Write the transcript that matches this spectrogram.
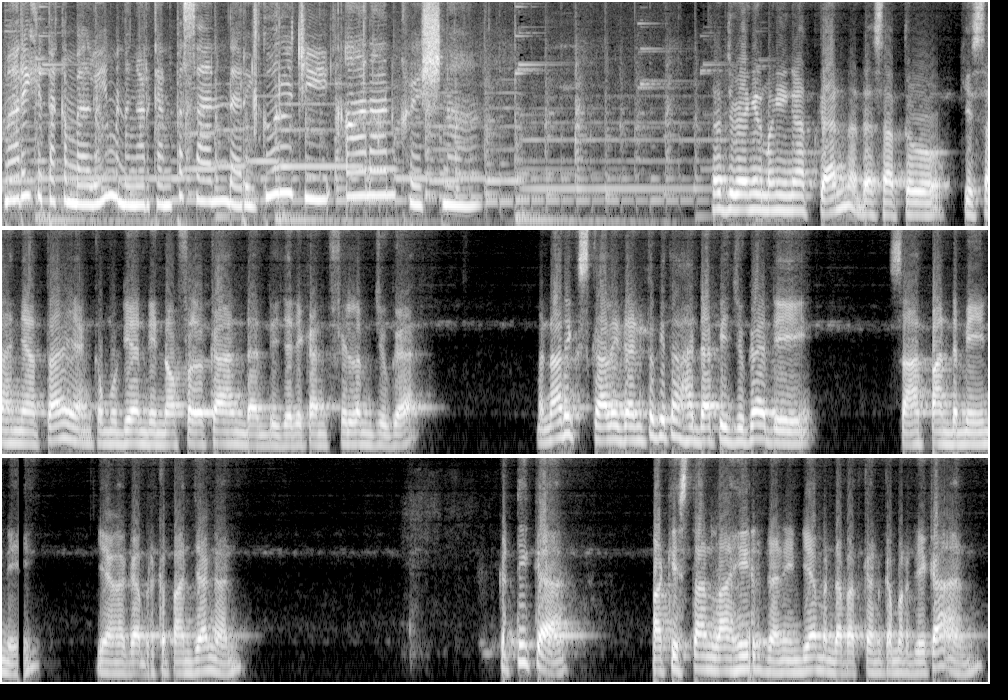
Mari kita kembali mendengarkan pesan dari Guruji Anand Krishna. Saya juga ingin mengingatkan ada satu kisah nyata yang kemudian dinovelkan dan dijadikan film juga. Menarik sekali dan itu kita hadapi juga di saat pandemi ini yang agak berkepanjangan. Ketika Pakistan lahir dan India mendapatkan kemerdekaan,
